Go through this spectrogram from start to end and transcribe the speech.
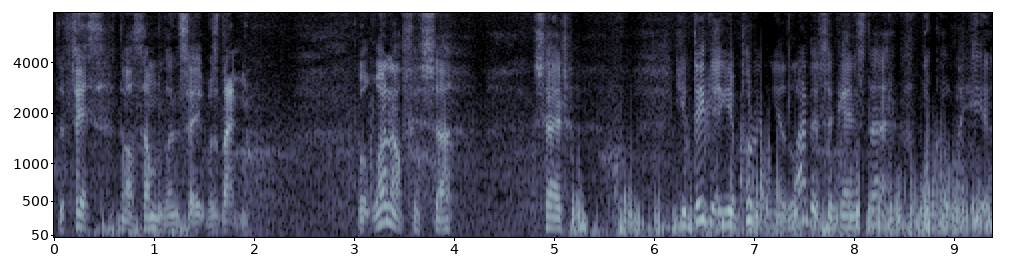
The 5th, Northumberland, say it was them. But one officer said, you dig it, you're putting your ladders against there. Look over here.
